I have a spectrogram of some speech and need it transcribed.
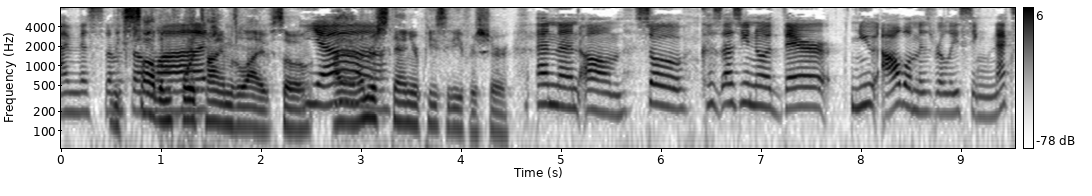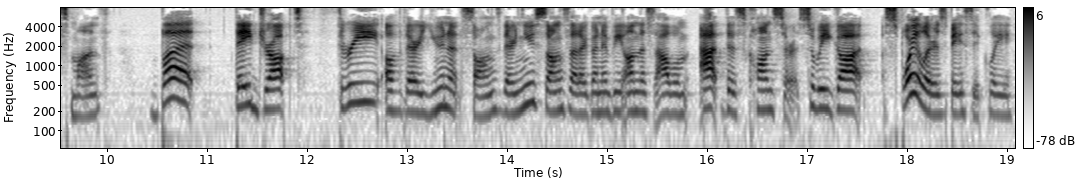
I missed them We so saw them four times live, so I understand your PCD for sure. And then, um, so, because as you know, their new album is releasing next month, but they dropped three of their unit songs, their new songs that are going to be on this album at this concert. So we got spoilers, basically.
